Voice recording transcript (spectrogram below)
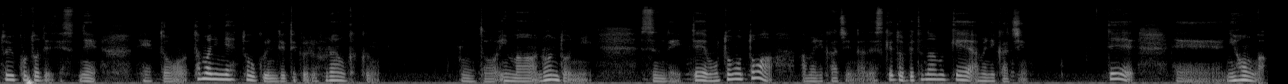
ということでですね、えっ、ー、と、たまにね、トークに出てくるフランク君うんと、今、ロンドンに住んでいて、もともとはアメリカ人なんですけど、ベトナム系アメリカ人で、えー、日本が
